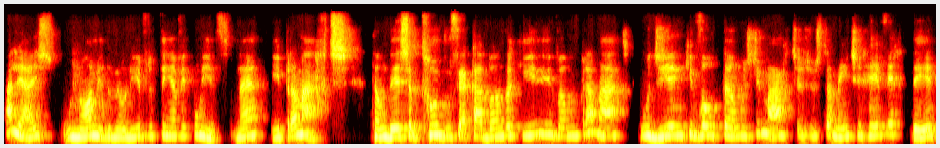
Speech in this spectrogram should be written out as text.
Aliás, o nome do meu livro tem a ver com isso, né? Ir para Marte. Então, deixa tudo se acabando aqui e vamos para Marte. O dia em que voltamos de Marte é justamente reverter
